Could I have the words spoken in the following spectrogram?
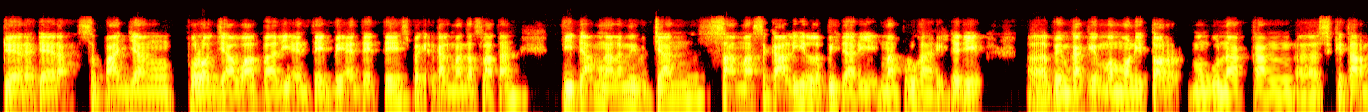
daerah-daerah sepanjang Pulau Jawa, Bali, NTB, NTT, sebagian Kalimantan Selatan tidak mengalami hujan sama sekali lebih dari 60 hari. Jadi uh, BMKG memonitor menggunakan uh, sekitar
